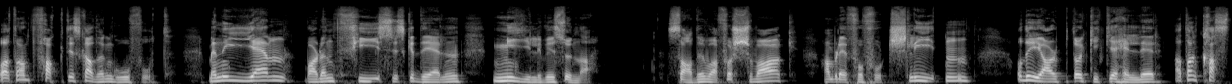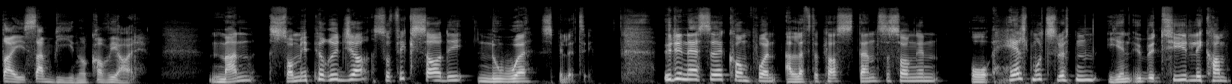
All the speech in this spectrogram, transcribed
og at han faktisk hadde en god fot, men igjen var den fysiske delen milevis unna. Sadi var for svak, han ble for fort sliten, og det hjalp nok ikke heller at han kasta i seg vin og kaviar. Men som i Perugia så fikk Sadi noe spilletid. Udinese kom på en ellevteplass den sesongen, og helt mot slutten, i en ubetydelig kamp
